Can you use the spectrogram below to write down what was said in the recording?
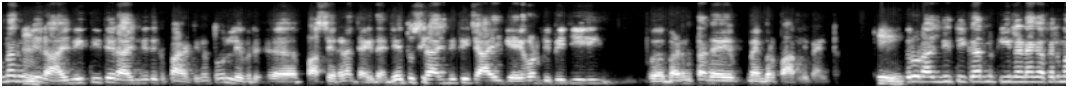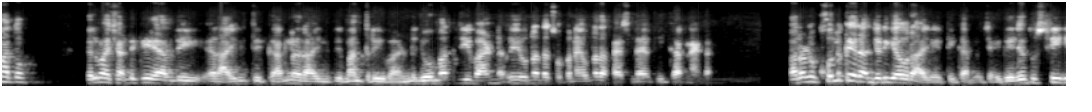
ਉਹਨਾਂ ਨੂੰ ਵੀ ਰਾਜਨੀਤੀ ਤੇ ਰਾਜਨੀਤਿਕ ਪਾਰਟੀਆਂ ਤੋਂ ਲਿਬਰ- ਪਾਸੇ ਰਹਿਣਾ ਚਾਹੀਦਾ ਹੈ। ਜੇ ਤੁਸੀਂ ਰਾਜਨੀਤੀ ਚ ਆਈ ਗਏ ਹੁਣ ਬੀਬੀ ਜੀ ਅਹ, ਬਣ ਤਾਂ ਗਏ ਮੈਂਬਰ ਪਾਰਲੀਮੈਂਟ। ਜੀ ਫਿਰ ਉਹ ਰਾਜਨੀਤੀ ਕਰਨ ਕੀ ਲੈਣਾ ਹੈਗਾ ਫਿਲਮਾਂ ਤੋਂ? ਫਿਲਮਾਂ ਛੱਡ ਕੇ ਆਪਦੀ ਰਾਜਨੀਤੀ ਕਰਨ ਰਾਜਨੀਤੀ ਮੰਤਰੀ ਬਣਨ ਜੋ ਮਰਜ਼ੀ ਬਣਨ ਇਹ ਉਹਨਾਂ ਦਾ ਸੁਪਨਾ ਹੈ ਉਹਨਾਂ ਦਾ ਫੈਸਲਾ ਹੈ ਕੀ ਕਰਨਾ ਹੈਗਾ। ਪਰ ਉਹਨੂੰ ਖੁੱਲ ਕੇ ਜਿਹੜੀ ਹੈ ਉਹ ਰਾਜਨੀਤੀ ਕਰਨੀ ਚਾਹੀਦੀ ਹੈ। ਜੇ ਤੁਸੀਂ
